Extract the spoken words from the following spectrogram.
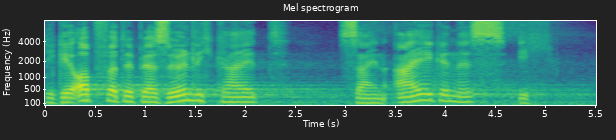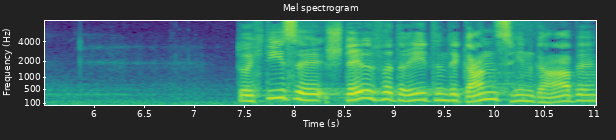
die geopferte Persönlichkeit, sein eigenes Ich. Durch diese stellvertretende Ganzhingabe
